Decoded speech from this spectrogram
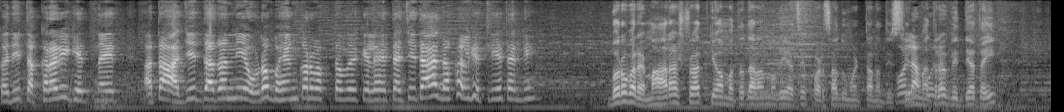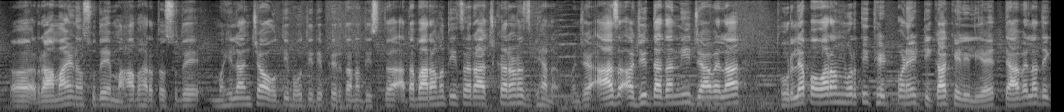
कधी तक्रारी घेत नाहीत आता अजितदादांनी एवढं भयंकर वक्तव्य केलं आहे त्याची काय दखल घेतली आहे त्यांनी बरोबर आहे महाराष्ट्रात किंवा मतदारांमध्ये याचे पडसाद उमटताना दिसतील मात्र. विद्याताई रामायण असू दे महाभारत असू दे महिलांच्या अवतीभोवती ते फिरताना दिसतं. आता बारामतीचं राजकारणच घ्या ना म्हणजे आज अजितदादांनी ज्या वेळेला थोरल्या पवारांवरती थेटपणे टीका केलेली आहे त्यावेळेला देख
